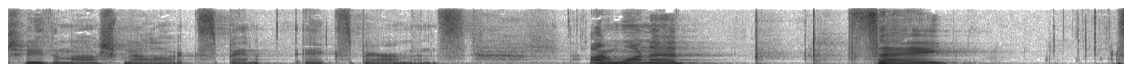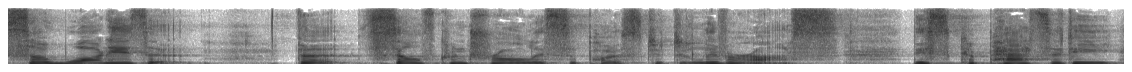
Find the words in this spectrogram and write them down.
to the marshmallow exper- experiments. I want to say so, what is it that self control is supposed to deliver us? This capacity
